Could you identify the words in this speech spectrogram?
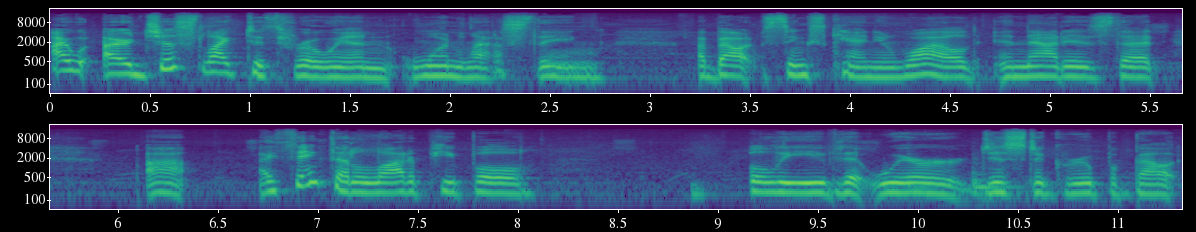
I, w- I'd just like to throw in one last thing about Sinks Canyon Wild, and that is that uh, I think that a lot of people believe that we're just a group about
